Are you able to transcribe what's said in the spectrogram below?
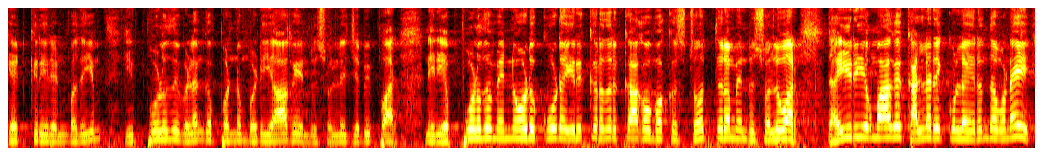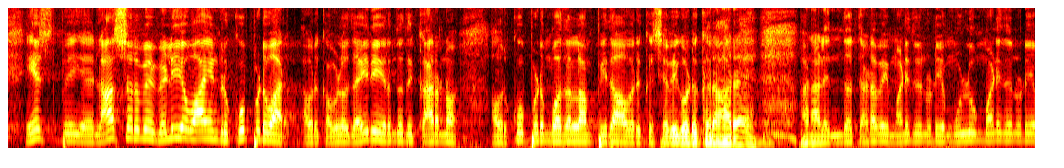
கேட்கிறீர் என்பதையும் இப்பொழுது விளங்க பண்ணும்படியாக என்று சொல்லி ஜெபிப்பார். நீர் எப்பொழுதும் என்னோடு கூட இருக்கிறதற்காக உமக்கு ஸ்தோத்திரம் என்று சொல்லுவார். தைரியமாக கல்லறைக்குள்ளே இருந்தவனை ஏஸ் லாசருவை வெளியே வா என்று கூப்பிடுவார். அவருக்கு அவ்வளோ தைரியம் இருந்தது காரணம். அவர் கூப்பிடும் போதெல்லாம் பிதா அவருக்கு செவி கொடுக்கிறாரு. ஆனால் இந்த தடவை மனிதனுடைய முழு மனிதனுடைய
